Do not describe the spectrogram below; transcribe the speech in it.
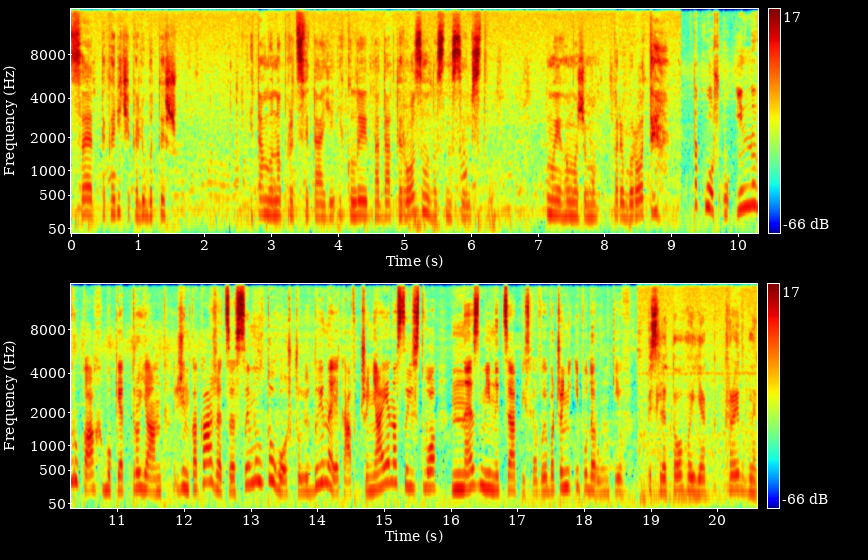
це така річ, яка любить тишу. І там воно процвітає. І коли надати розголос насильству, ми його можемо перебороти. Також у Інни в руках букет троянд. Жінка каже, це символ того, що людина, яка вчиняє насильство, не зміниться після вибачень і подарунків. Після того, як кривдник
